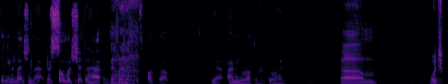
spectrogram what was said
didn't even mention that. There's so much shit that happened. it's fucked up. Yeah, I'm interrupting you. Go ahead. Um, which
